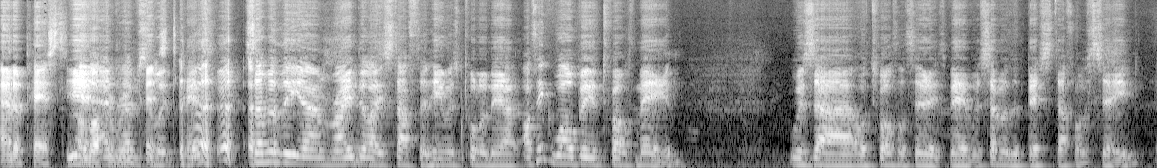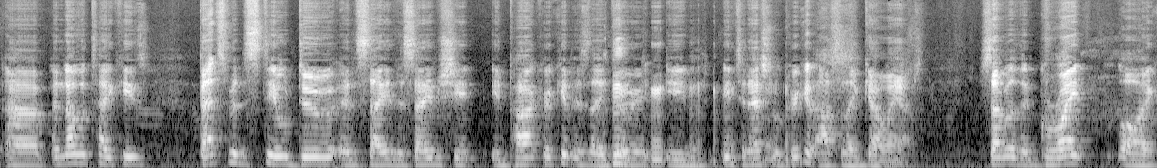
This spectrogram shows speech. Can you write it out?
And a pest. yeah, a locker room absolute pest. pest. Some of the um, rain delay stuff that he was pulling out, I think while being 12th man was, uh, or 12th or 13th man, was some of the best stuff I've seen. Um, another take is batsmen still do and say the same shit in park cricket as they do in international cricket after they go out. Some of the great, like,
